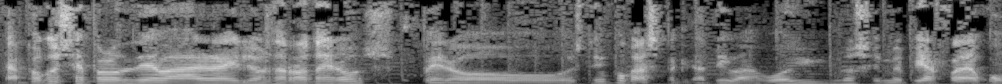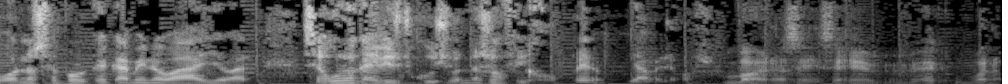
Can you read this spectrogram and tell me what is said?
tampoco sé por dónde van ahí los derroteros, pero estoy un poco a expectativa. Hoy, no sé, me pillas fuera de juego, no sé por qué camino va a llevar. Seguro que hay discusión, eso fijo, pero ya veremos. Bueno, sí, sí, eh, bueno,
